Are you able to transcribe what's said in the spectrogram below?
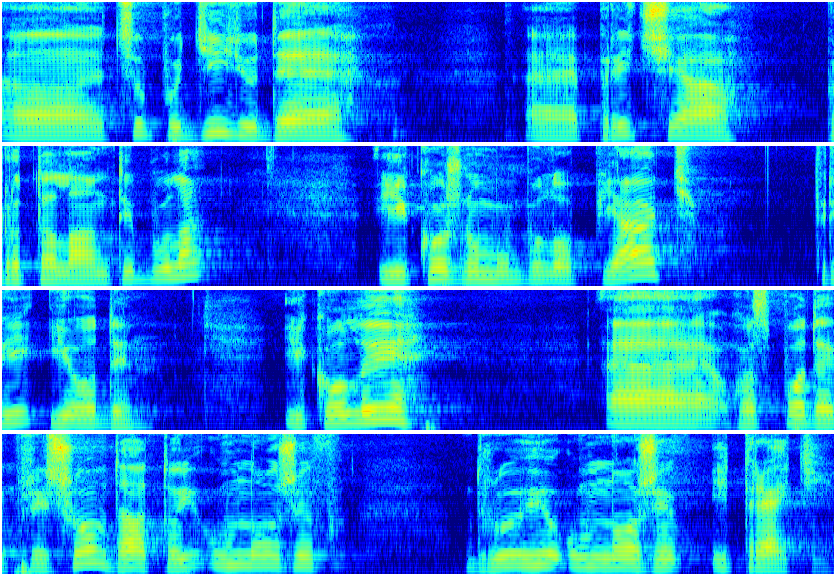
е, цю подію, де е, притча про таланти була, і кожному було 5, 3 і 1. І коли е, господар прийшов, да, той умножив, другий умножив і третій.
